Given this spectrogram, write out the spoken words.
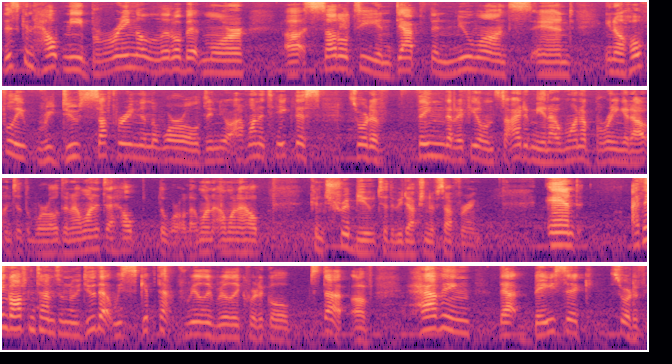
This can help me bring a little bit more uh, subtlety and depth and nuance and you know hopefully reduce suffering in the world and you know i want to take this sort of thing that i feel inside of me and i want to bring it out into the world and i want it to help the world i want i want to help contribute to the reduction of suffering and i think oftentimes when we do that we skip that really really critical step of having that basic sort of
